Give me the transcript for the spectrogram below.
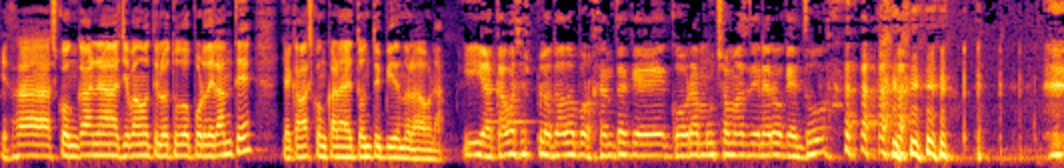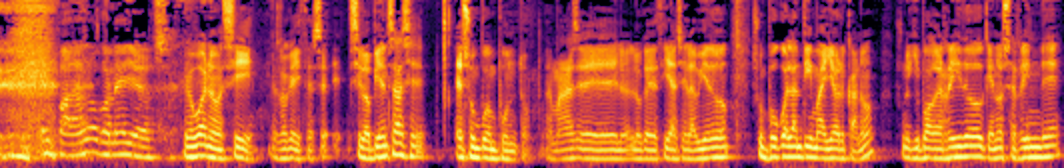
Empiezas con ganas llevándotelo todo por delante y acabas con cara de tonto y pidiendo la hora. Y acabas explotado por gente que cobra mucho más dinero que tú. enfadado con ellos. Pero bueno, sí, es lo que dices. Si lo piensas, eh, es un buen punto. Además, eh, lo que decías, el Oviedo es un poco el anti-Mallorca, ¿no? Es un equipo aguerrido, que no se rinde.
